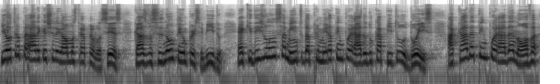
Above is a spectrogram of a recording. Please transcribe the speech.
E outra parada que eu achei legal mostrar pra vocês, caso vocês não tenham percebido, é que desde o lançamento da primeira temporada do capítulo 2, a cada temporada nova,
